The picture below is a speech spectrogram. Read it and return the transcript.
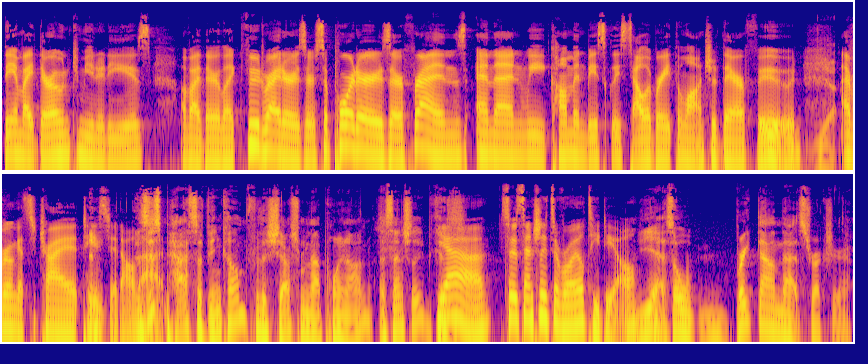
They invite their own communities of either like food writers or supporters or friends. And then we come and basically celebrate the launch of their food. Yeah. Everyone gets to try it, taste it, all is that. this passive income for the chefs from that point on, essentially? Because, yeah. So essentially it's a royalty deal. Yeah. So break down that structure.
